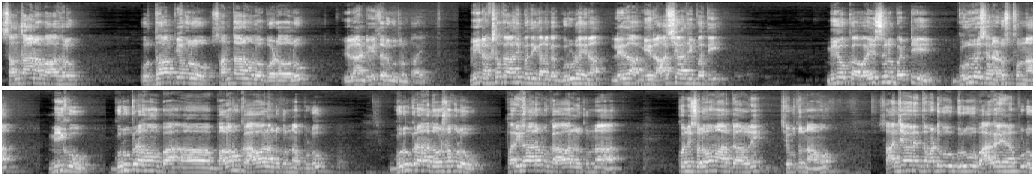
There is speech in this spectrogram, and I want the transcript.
సంతాన బాధలు వృద్ధాప్యములో సంతానంలో గొడవలు ఇలాంటివి జరుగుతుంటాయి. మీ నక్షత్రాధిపతి కనుక గురుడైన లేదా మీ రాశ్యాధిపతి మీ యొక్క వయసును బట్టి గురుదశ నడుస్తున్నా మీకు గురుగ్రహం బ బలము కావాలనుకున్నప్పుడు గురుగ్రహ దోషములు పరిహారము కావాలనుకున్న కొన్ని సులభ మార్గాల్ని చెబుతున్నాము. సాధ్యమైనంత మటుకు గురువు బాగలేనప్పుడు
